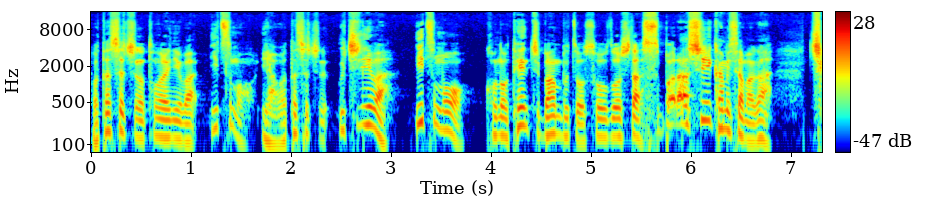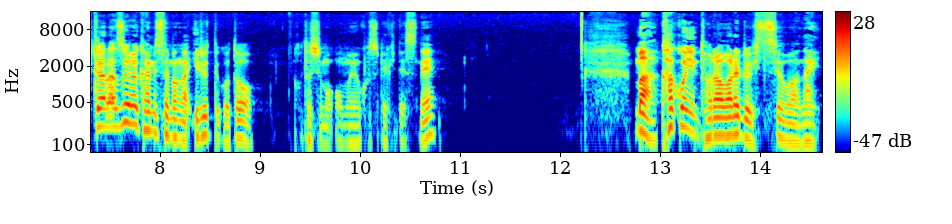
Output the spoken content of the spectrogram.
私たちの隣にはいつも、いや私たちのうちにはいつもこの天地万物を創造した素晴らしい神様が力強い神様がいるってことを今年も思い起こすべきですね。まあ、過去にとらわれる必要はない。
